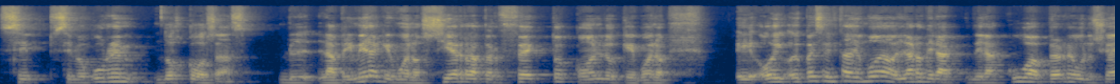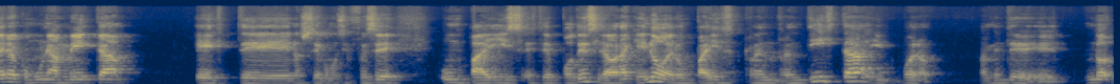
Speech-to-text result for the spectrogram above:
se, me, ocurren dos cosas. La primera que, bueno, cierra perfecto con lo que, bueno, eh, hoy, hoy parece que está de moda hablar de la, de la Cuba pre-revolucionaria como una meca este, no sé, como si fuese un país este, potencia, la verdad que no, era un país rentista y bueno, realmente, eh, no,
